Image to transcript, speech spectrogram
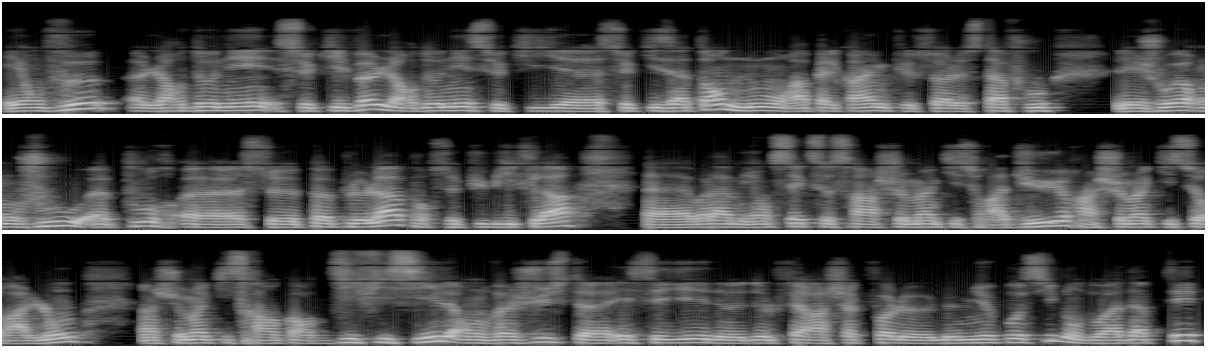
Et on veut leur donner ce qu'ils veulent, leur donner ce qu'ils, euh, ce qu'ils attendent. Nous, on rappelle quand même que ce soit le staff ou les joueurs, on joue pour ce peuple-là, pour ce public-là. voilà, mais on sait que ce sera un chemin qui sera dur, un chemin qui sera long, un chemin qui sera encore difficile. On va juste essayer de, le faire à chaque fois le, mieux possible. On doit adapter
